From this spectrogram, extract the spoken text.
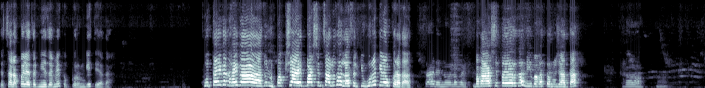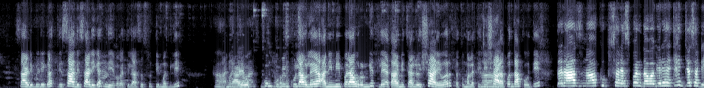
तर चला पहिल्या तर मी ह्याचा मेकअप करून घेते आता. होत आहे का नाही का अजून पक्ष आहेत भाषण चालू झालं असेल की उरं की लवकर आता? साडे नऊ ला व्हायचं बघा अशी तयार झाली बघा तनुजा आता. हा. साडी बिडी घातली साधी साडी घातली बघा तिला असं सुती मधली आणि आडवं कुंकू. बिंकू लावलंय आणि मी पण आवरून घेतले आता आम्ही चालू शाळेवर तर तुम्हाला तिची हा. शाळा पण दाखवते. तर आज ना खूप साऱ्या स्पर्धा वगैरे आहेत त्यांच्यासाठी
